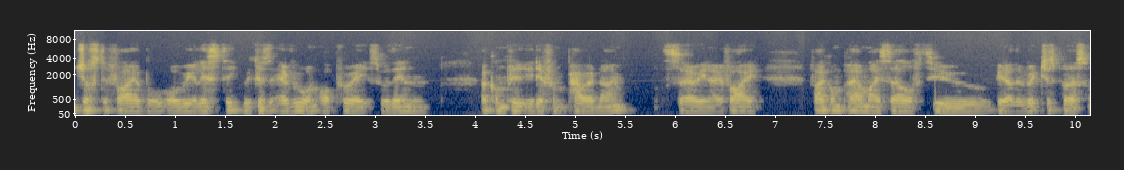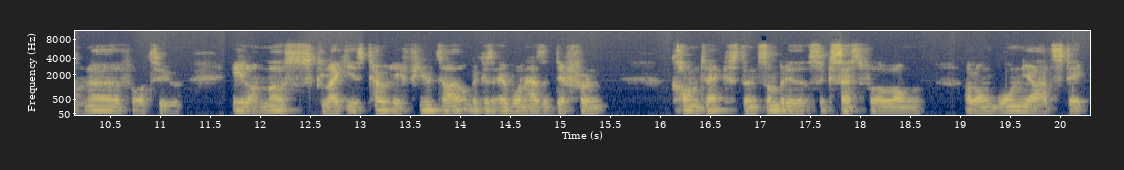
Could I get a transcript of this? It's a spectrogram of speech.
justifiable or realistic because everyone operates within a completely different paradigm. So, you know, if I if I compare myself to you know the richest person on earth or to Elon Musk, like it's totally futile because everyone has a different context, and somebody that's successful along along one yardstick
